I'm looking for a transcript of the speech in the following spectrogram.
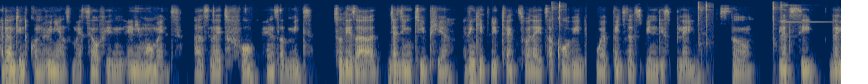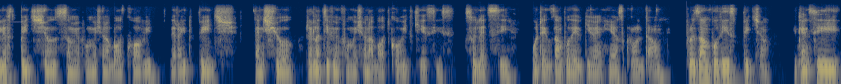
I don't inconvenience myself in any moment. I'll select 4 and submit. So there's a judging tip here. I think it detects whether it's a COVID web page that's been displayed. So let's see. The left page shows some information about COVID. The right page can show relative information about COVID cases. So let's see what example they've given here. Scroll down. For example, this picture you can see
